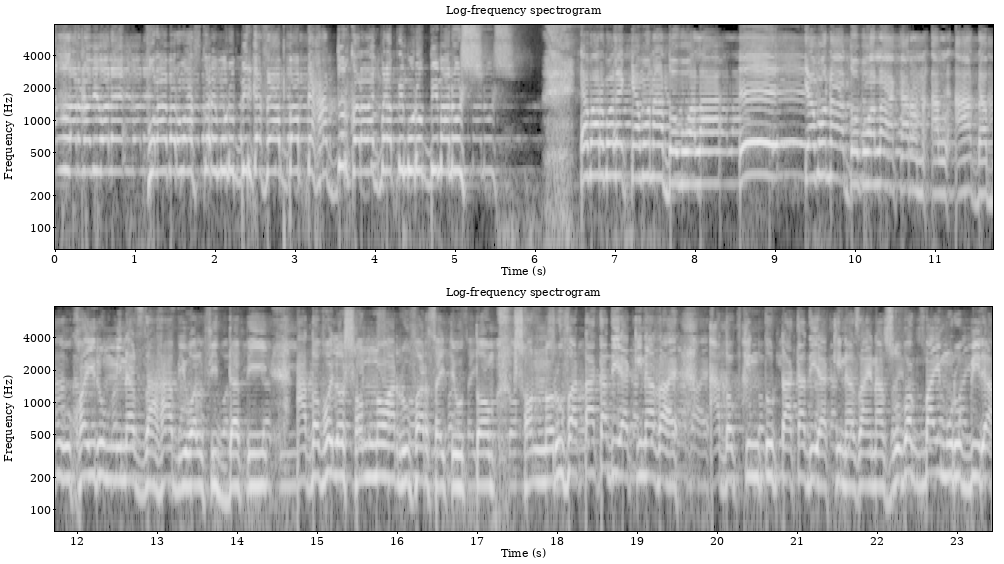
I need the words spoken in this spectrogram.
আল্লাহর নবী বলে ফুলাবার ওয়াজ করে মুরব্বীর কাছে, আব্বা, আপনি হাত দূর করা লাগবেন আপনি মুরব্বী মানুষ। এবার বলে, কেমন আদবওয়ালা? এ কেমন আদবওয়ালা? কারণ আল আদাবু খৈরুম মিনাজ জাহাবি ওয়াল ফিদ্দাতি। আদব হইল স্বর্ণ আর রূপার চাইতে উত্তম। স্বর্ণ রূপা টাকা দিয়া কিনা যায়, আদব কিন্তু টাকা দিয়া কিনা যায় না। যুবক ভাই, মুরব্বীরা,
